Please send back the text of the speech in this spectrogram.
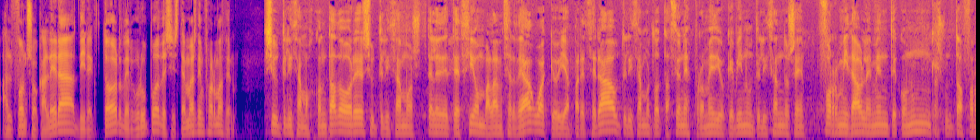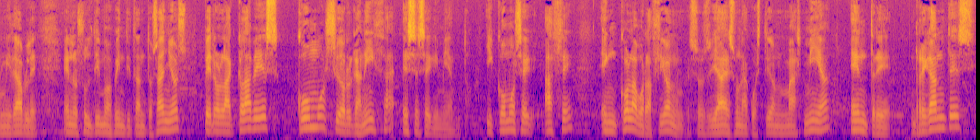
Alfonso Calera, director del Grupo de Sistemas de Información. Si utilizamos contadores, si utilizamos teledetección, balancer de agua, que hoy aparecerá, utilizamos dotaciones promedio que viene utilizándose formidablemente, con un resultado formidable en los últimos veintitantos años, pero la clave es cómo se organiza ese seguimiento y cómo se hace en colaboración, eso ya es una cuestión más mía, entre regantes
